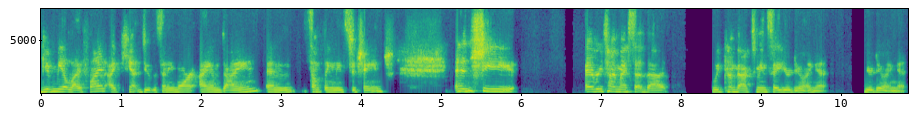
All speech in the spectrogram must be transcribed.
give me a lifeline. I can't do this anymore. I am dying and something needs to change. And she, every time I said that, would come back to me and say, You're doing it. You're doing it.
